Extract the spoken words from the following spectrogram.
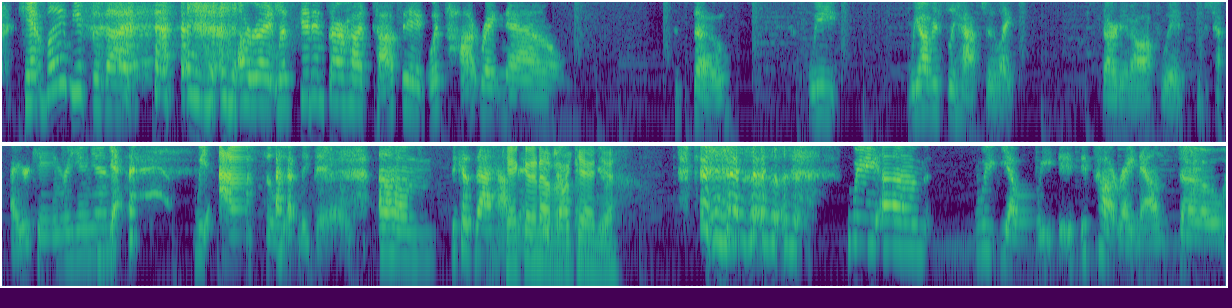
Can't blame you for that. All right, let's get into our hot topic. What's hot right now? So, we we obviously have to like start it off with the Tiger King reunion. yes. We absolutely do. Um, because that happened. Can't get enough of it, can into- you? we um we yeah we it, it's hot right now so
